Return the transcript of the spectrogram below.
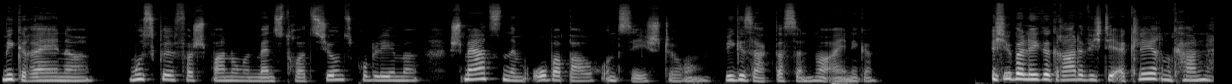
Migräne, Muskelverspannungen, Menstruationsprobleme, Schmerzen im Oberbauch und Sehstörungen. Wie gesagt, das sind nur einige. Ich überlege gerade, wie ich dir erklären kann,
